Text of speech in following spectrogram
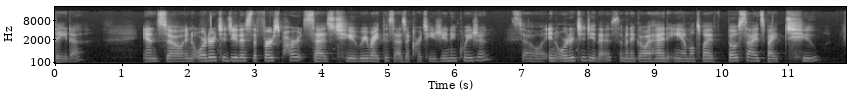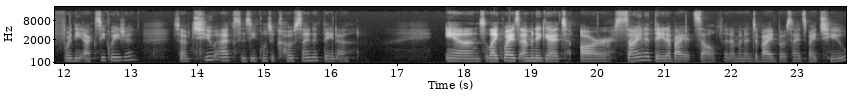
theta. And so in order to do this, the first part says to rewrite this as a Cartesian equation. So in order to do this, I'm going to go ahead and multiply both sides by 2 for the x equation. So I have 2x is equal to cosine of theta. And likewise, I'm going to get our sine of theta by itself, and I'm going to divide both sides by 2,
